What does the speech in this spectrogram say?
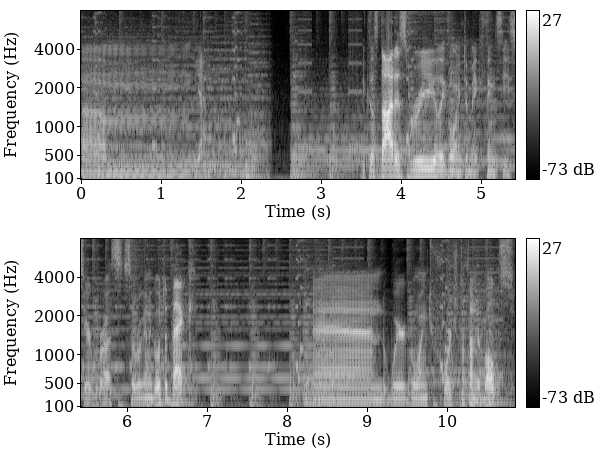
um, yeah. Because that is really going to make things easier for us. So we're to go to Beck. And we're going to forge the Thunderbolts.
